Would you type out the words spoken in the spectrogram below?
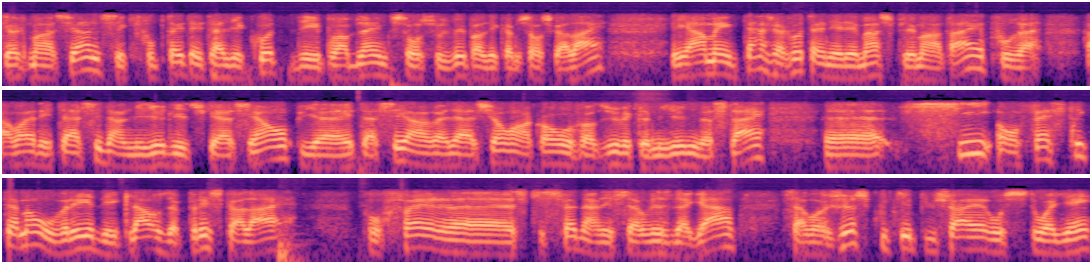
que je mentionne, c'est qu'il faut peut-être être à l'écoute des problèmes qui sont soulevés par les commissions scolaires. Et en même temps, j'ajoute un élément supplémentaire pour euh, avoir été assez dans le milieu de l'éducation, puis euh, être assez en relation encore aujourd'hui avec le milieu universitaire. Euh, si on fait strictement ouvrir des classes de préscolaire pour faire euh, ce qui se fait dans les services de garde, ça va juste coûter plus cher aux citoyens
